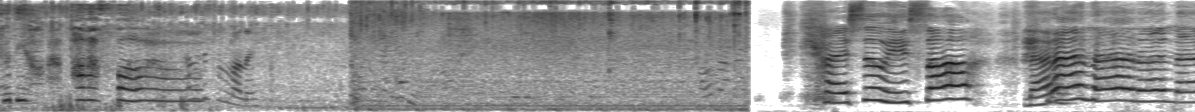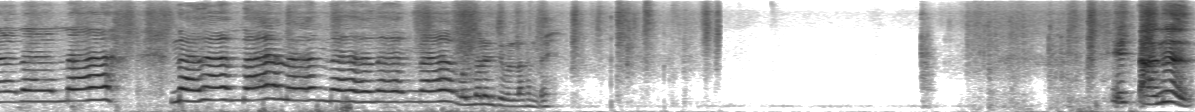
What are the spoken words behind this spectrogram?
드디어 받았어요. 30분 만에 할 수 있어. 나나나나나나나 나나나나나나나. 뭔 노래인지 몰라 근데. 일단은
